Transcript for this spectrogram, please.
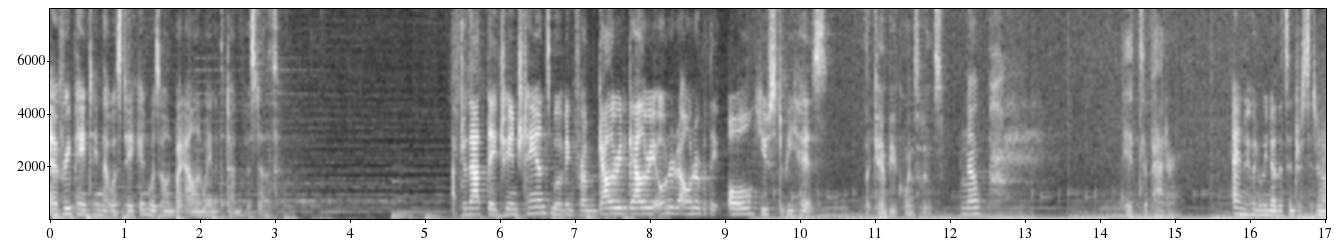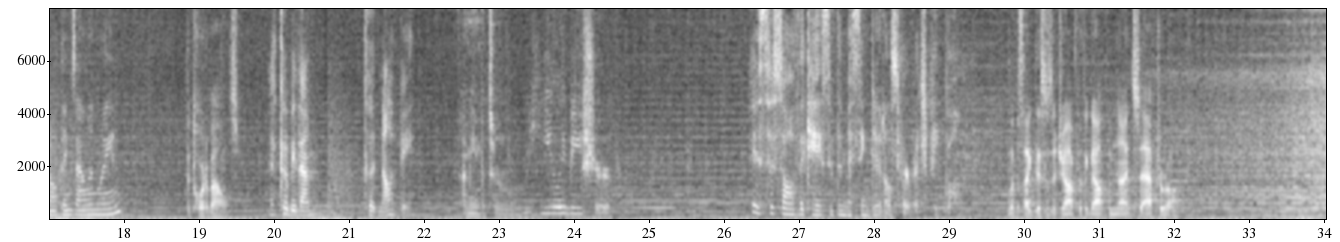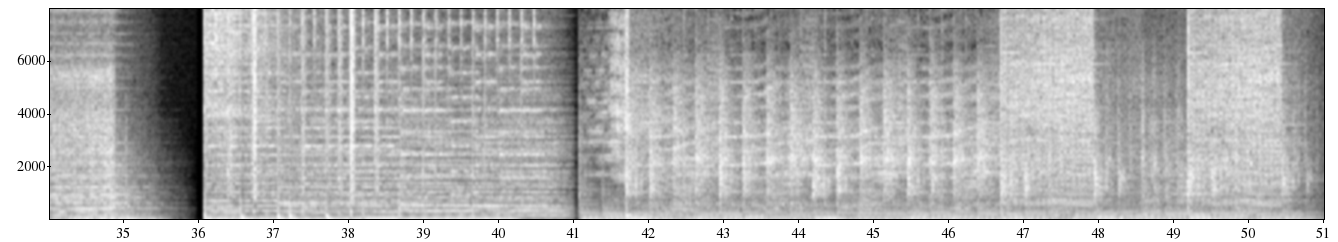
Every painting that was taken was owned by Alan Wayne at the time of his death. After that, they changed hands, moving from gallery to gallery, owner to owner, but they all used to be his. That can't be a coincidence. Nope. It's a pattern. And who do we know that's interested in all things Alan Wayne? The Court of Owls. It could be them. Could not be. I mean, but to really be sure. Is to solve the case of the missing doodles for rich people. Looks like this is a job for the Gotham Knights after all.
